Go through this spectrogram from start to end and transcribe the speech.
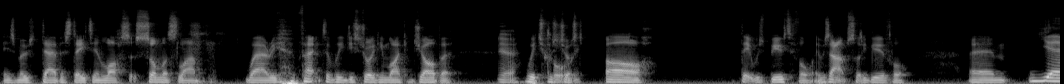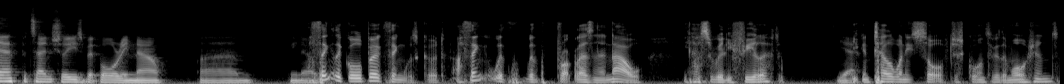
his most devastating loss at SummerSlam, where he effectively destroyed him like a jobber, Yeah. which was totally. just oh, it was beautiful. It was absolutely beautiful. Um, yeah, potentially he's a bit boring now. Um, you know, I think the Goldberg thing was good. I think with with Brock Lesnar now, he has to really feel it. yeah, You can tell when he's sort of just going through the motions.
